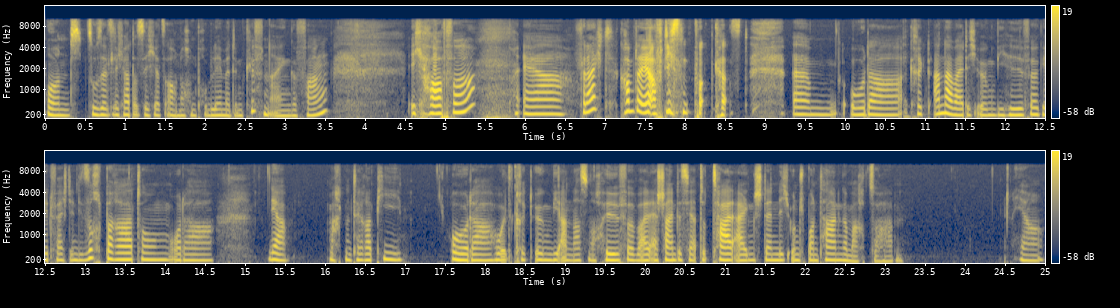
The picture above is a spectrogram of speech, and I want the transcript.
Und zusätzlich hat er sich jetzt auch noch ein Problem mit dem Kiffen eingefangen. Ich hoffe, er, vielleicht kommt er ja auf diesen Podcast ähm, oder kriegt anderweitig irgendwie Hilfe, geht vielleicht in die Suchtberatung oder ja, macht eine Therapie oder holt, kriegt irgendwie anders noch Hilfe, weil er scheint es ja total eigenständig und spontan gemacht zu haben. Ja,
